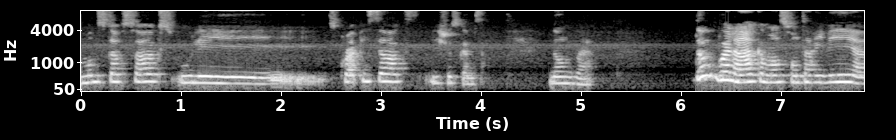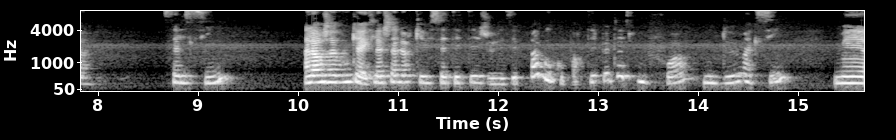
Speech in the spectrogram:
Monster Socks ou les Scrappy Socks, des choses comme ça. Donc voilà. Donc voilà comment sont arrivées celles-ci. Alors j'avoue qu'avec la chaleur qu'il y a eu cet été, je ne les ai pas beaucoup portées, peut-être une fois ou deux maxi. Mais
